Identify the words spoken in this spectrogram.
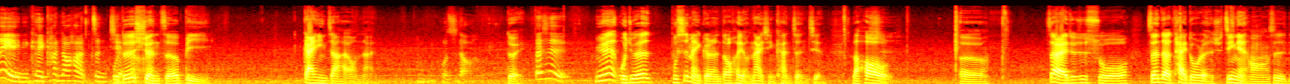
那也你可以看到他的证件、啊。我觉得，选择比盖印章还要难。嗯，我知道，对，但是因为我觉得不是每个人都很有耐心看证件，然后呃，再来就是说，真的太多人，今年好像是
